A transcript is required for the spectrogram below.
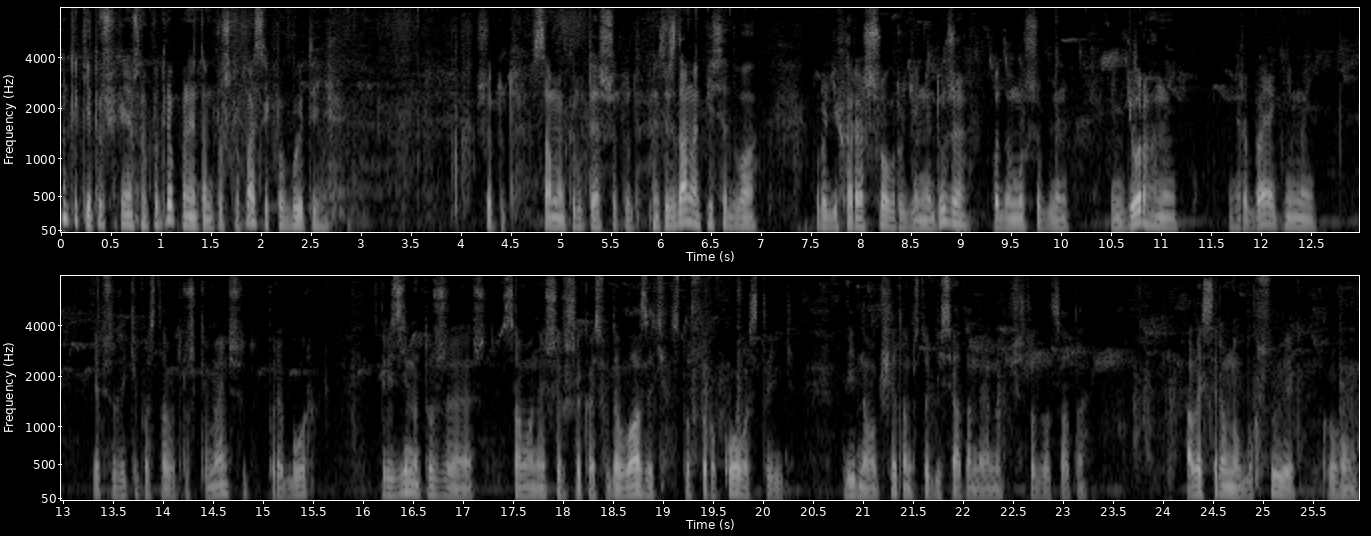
Ну, такі трошки, звісно, потрепані, там трошки пластик побитий. Що тут саме круте, що тут звізда на 52. Вроді хорошо, вроді не дуже, тому що, блін, він дерганий, грибе як німий. Я все-таки поставив трошки менше, тут перебор. Резина теж сама найширша, яка сюди влазить, 140 стоїть. Рідна взагалі там 110, мабуть, чи 120. Але все одно буксує кругом.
